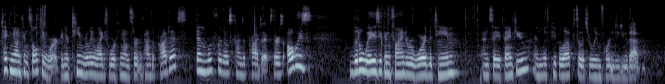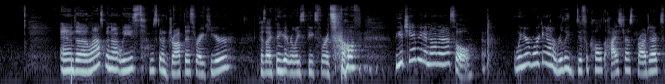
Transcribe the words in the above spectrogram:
taking on consulting work and your team really likes working on certain kinds of projects, then look for those kinds of projects. There's always little ways you can find to reward the team and say thank you and lift people up, so it's really important to do that. And uh, last but not least, I'm just going to drop this right here because I think it really speaks for itself. Be a champion and not an asshole. When you're working on a really difficult, high stress project,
